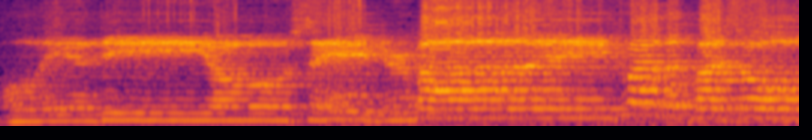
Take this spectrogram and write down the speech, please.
Only in Thee, O Savior mine, dwelleth my soul.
